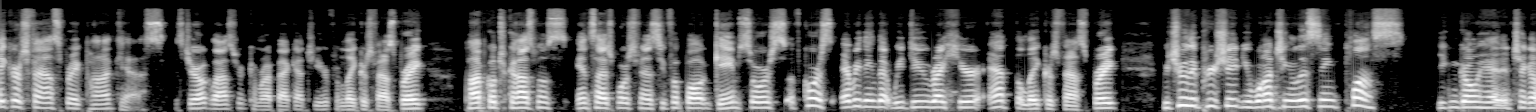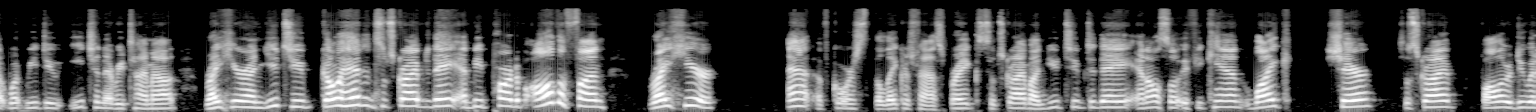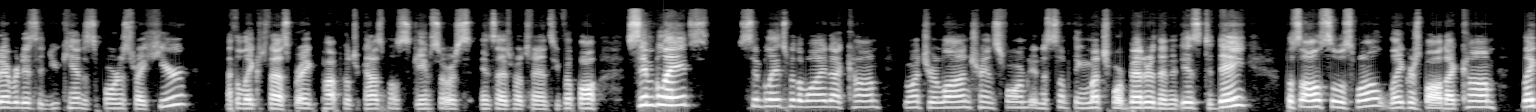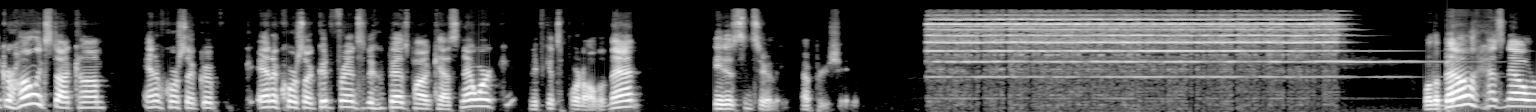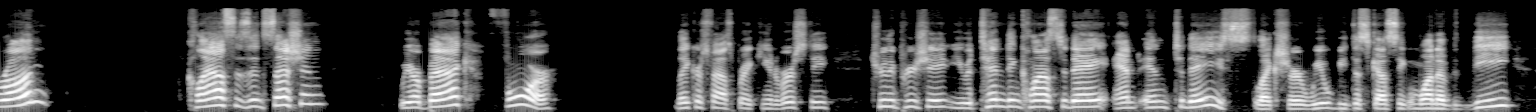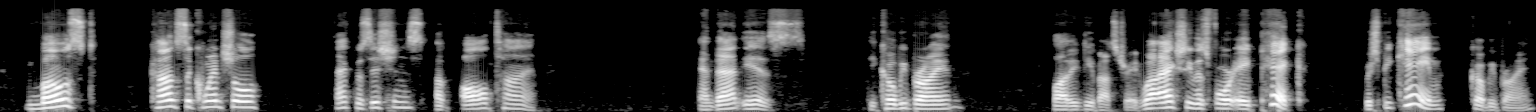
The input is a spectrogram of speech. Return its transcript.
Lakers Fast Break podcast. It's Gerald Glassford coming right back at you here from Lakers Fast Break, Pop Culture Cosmos, Inside Sports Fantasy Football, Game Source, of course, everything that we do right here at the Lakers Fast Break. We truly appreciate you watching and listening. Plus, you can go ahead and check out what we do each and every time out right here on YouTube. Go ahead and subscribe today and be part of all the fun right here at, of course, the Lakers Fast Break. Subscribe on YouTube today. And also, if you can, like, share, subscribe, follow, or do whatever it is that you can to support us right here at the Lakers Fast Break, Pop Culture Cosmos, Game Source, Inside Sports Fantasy Football, Simblades, Simblades with a Y.com. You want your lawn transformed into something much more better than it is today. Plus, also as well, LakersBall.com, LakerHolics.com, and of course, our good, and of course, our good friends at the Hoopheads Podcast Network. And if you could support all of that, it is sincerely appreciated. Well, the bell has now rung. Class is in session. We are back for Lakers Fast Break University. Truly appreciate you attending class today. And in today's lecture, we will be discussing one of the most consequential acquisitions of all time and that is the Kobe Bryant Vlade Divac trade. Well, actually, it was for a pick, which became Kobe Bryant,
